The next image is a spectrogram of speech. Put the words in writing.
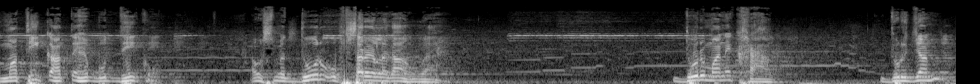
मति कहते हैं बुद्धि को, और उसमें दूर उपसर्ग लगा हुआ है। दूर माने खराब, दुर्जन,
